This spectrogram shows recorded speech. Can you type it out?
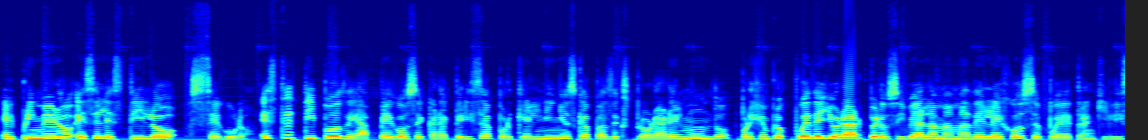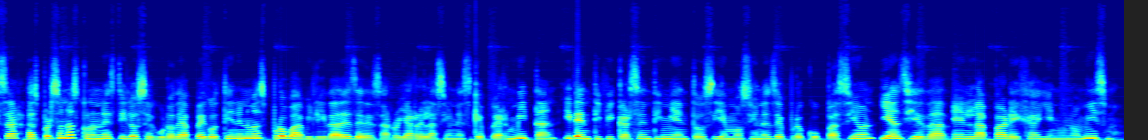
El primero es el estilo seguro. Este tipo de apego se caracteriza porque el niño es capaz de explorar el mundo. Por ejemplo, puede llorar, pero si ve a la mamá de lejos se puede tranquilizar. Las personas con un estilo seguro de apego tienen más probabilidades de desarrollar relaciones que permitan identificar identificar sentimientos y emociones de preocupación y ansiedad en la pareja y en uno mismo.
